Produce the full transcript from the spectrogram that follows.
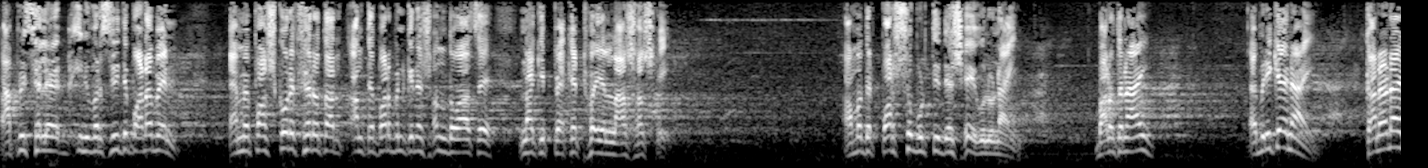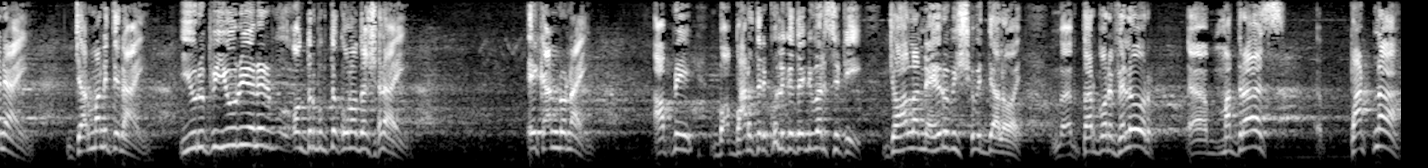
আপনি ছেলে ইউনিভার্সিটিতে পাঠাবেন এম এ পাশ করে ফেরত আর আনতে পারবেন কিনা সন্দেহ আছে, নাকি প্যাকেট হয়ে লাশ আসে। আমাদের পার্শ্ববর্তী দেশে এগুলো নাই। ভারতে নাই, আমেরিকায় নাই, কানাডায় নাই, জার্মানিতে নাই। ইউরোপীয় ইউনিয়নের অন্তর্ভুক্ত কোনো দেশে নাই। এ কাণ্ড নাই। আপনি ভারতের কলিকাতা ইউনিভার্সিটি, জওয়াহরলাল নেহরু বিশ্ববিদ্যালয়, তারপরে ফেলোর মাদ্রাস, পাটনা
